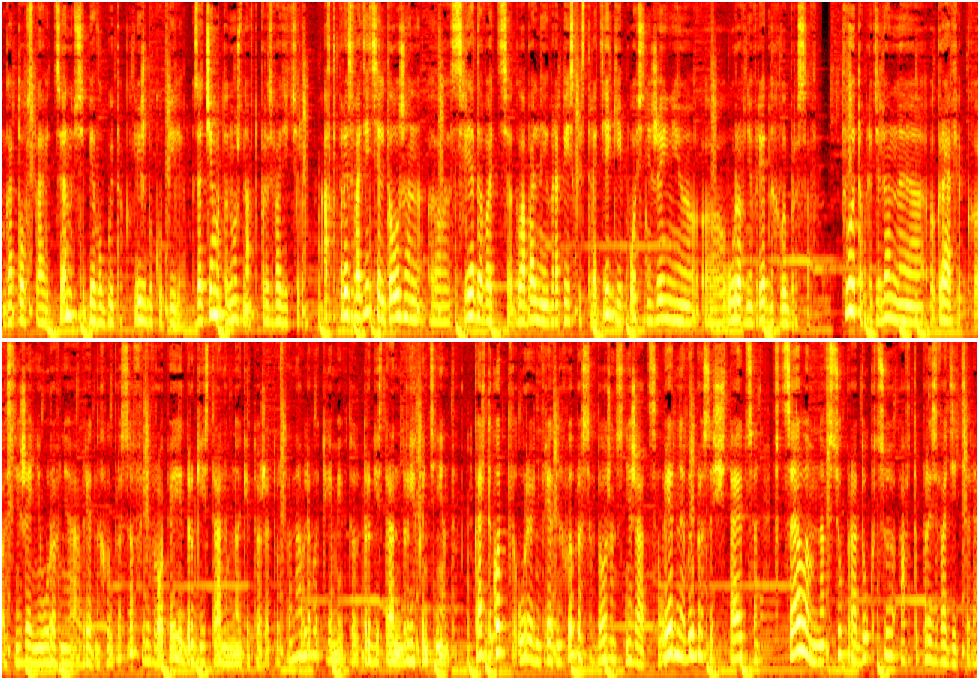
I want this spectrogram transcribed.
готов ставить цену себе в убыток, лишь бы купили. Зачем это нужно автопроизводителю? Автопроизводитель должен следовать глобальной европейской стратегии по снижению уровня вредных выбросов. Существует определенный график снижения уровня вредных выбросов в Европе, и другие страны, многие тоже это устанавливают, я имею в виду другие страны, других континентов. Каждый год уровень вредных выбросов должен снижаться. Вредные выбросы считаются в целом на всю продукцию автопроизводителя.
